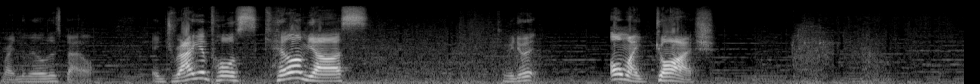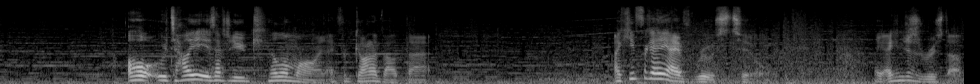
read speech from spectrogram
Right in the middle of this battle. And Dragon Pulse, kill him, Yas! Can we do it? Oh my gosh! Oh, Retaliate is after you kill him on. I forgot about that. I keep forgetting I have Roost, too. Like, I can just Roost up.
